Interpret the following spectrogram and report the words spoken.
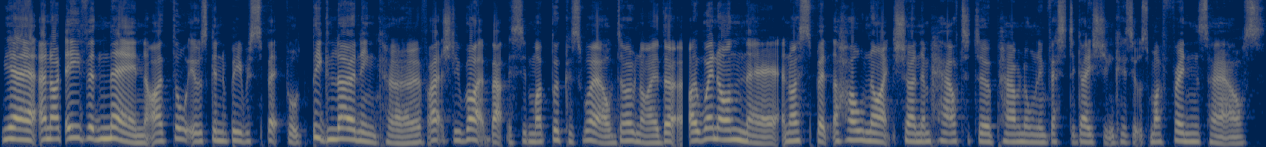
yeah, and I, even then, I thought it was going to be respectful. Big learning curve. I actually write about this in my book as well, don't I? That I went on there and I spent the whole night showing them how to do a paranormal investigation because it was my friend's house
